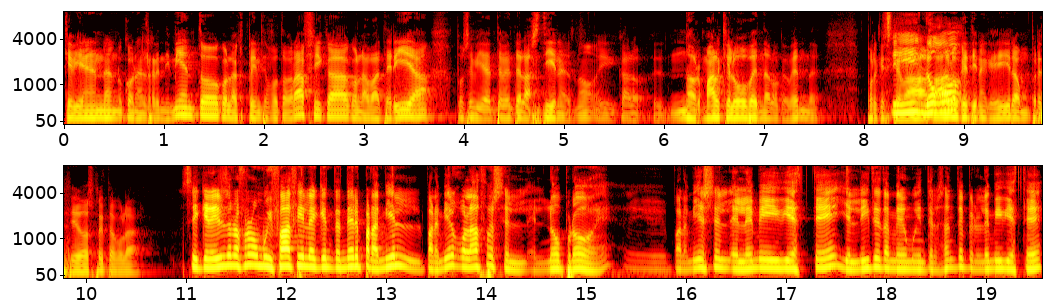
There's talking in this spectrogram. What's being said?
que vienen con el rendimiento, con la experiencia fotográfica, con la batería, pues evidentemente las tienes, ¿no? Y claro, normal que luego venda lo que vende. Porque es Sí, que va, va luego- a lo que tiene que ir a un precio espectacular. Si queréis de una forma muy fácil, hay que entender, para mí el, para mí el golazo es el, el no Pro. ¿eh? Eh, para mí es el, el MI 10T y el Lite también es muy interesante, pero el MI 10T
